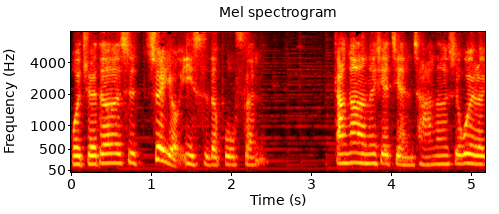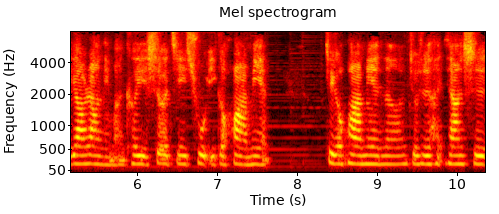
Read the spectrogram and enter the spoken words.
我觉得是最有意思的部分。刚刚的那些检查呢，是为了要让你们可以设计出一个画面。这个画面呢，就是很像是，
